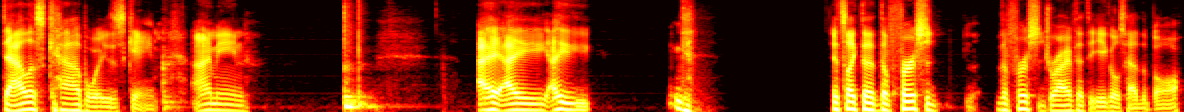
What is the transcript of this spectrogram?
Dallas Cowboys game. I mean, I I I it's like the the first the first drive that the Eagles had the ball.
